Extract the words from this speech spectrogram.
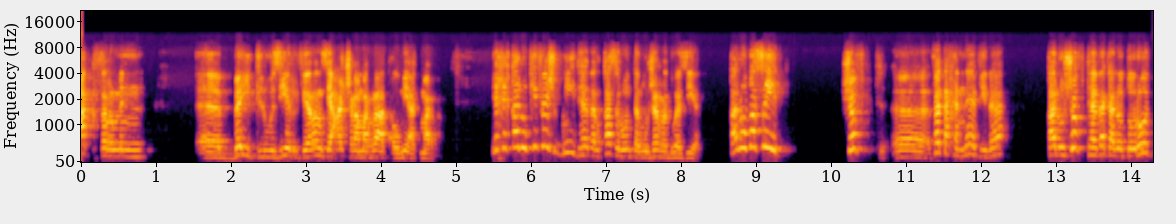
أكثر من بيت الوزير الفرنسي عشرة مرات أو مئة مرة. يا أخي قالوا كيفاش بنيت هذا القصر وأنت مجرد وزير؟ قالوا بسيط. شفت آه، فتح النافذة. قالوا شفت هذاك ال autoroute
